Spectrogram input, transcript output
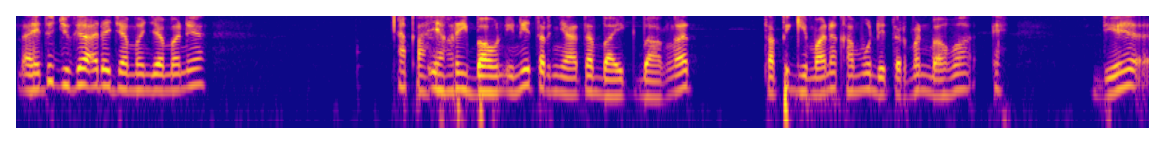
nah itu juga ada zaman-zamannya Apa? yang rebound ini ternyata baik banget, tapi gimana kamu determine bahwa eh dia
